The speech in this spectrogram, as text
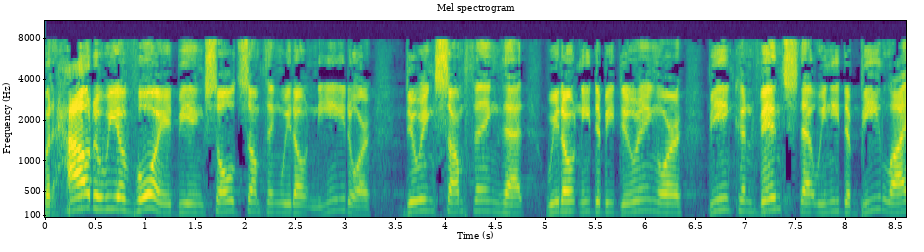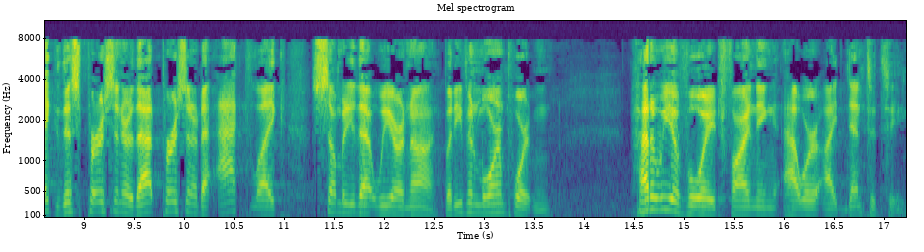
But how do we avoid being sold something we don't need or doing something that we don't need to be doing or being convinced that we need to be like this person or that person or to act like somebody that we are not? But even more important, how do we avoid finding our identity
